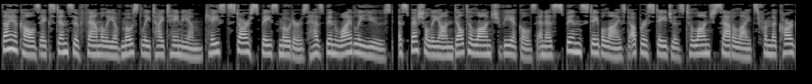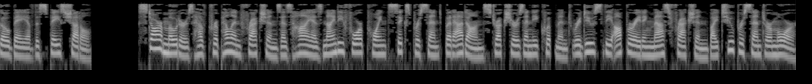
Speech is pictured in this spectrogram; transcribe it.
Thiokol's extensive family of mostly titanium-cased star space motors has been widely used, especially on Delta launch vehicles and as spin-stabilized upper stages to launch satellites from the cargo bay of the Space Shuttle. Star motors have propellant fractions as high as 94.6% but add-on structures and equipment reduce the operating mass fraction by 2% or more.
